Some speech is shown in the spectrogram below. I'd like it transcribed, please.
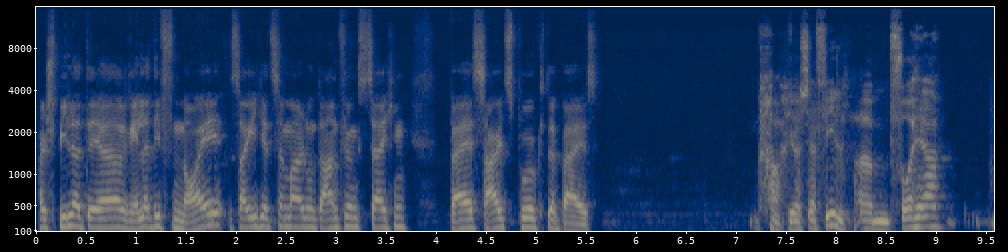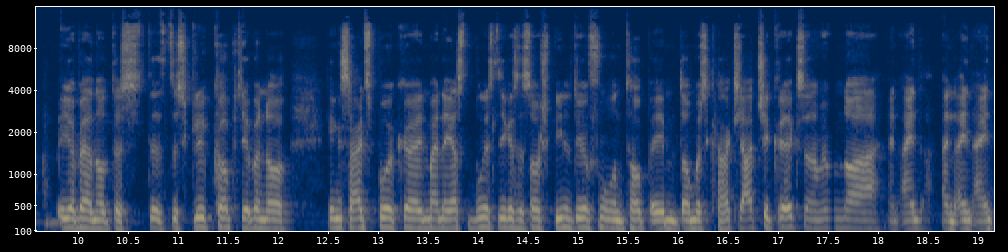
Als Spieler, der relativ neu, sage ich jetzt einmal unter Anführungszeichen, bei Salzburg dabei ist. Ja, sehr viel. Ähm, vorher, ich habe ja noch das, das, das Glück gehabt, ich habe ja noch gegen Salzburg äh, in meiner ersten Bundesliga-Saison spielen dürfen und habe eben damals keine Klatsche gekriegt, sondern wir haben noch ein, ein, ein, ein, ein,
